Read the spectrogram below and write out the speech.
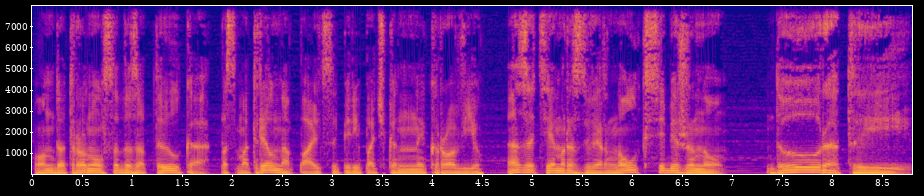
Он дотронулся до затылка, посмотрел на пальцы, перепачканные кровью, а затем развернул к себе жену. «Дура ты!»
